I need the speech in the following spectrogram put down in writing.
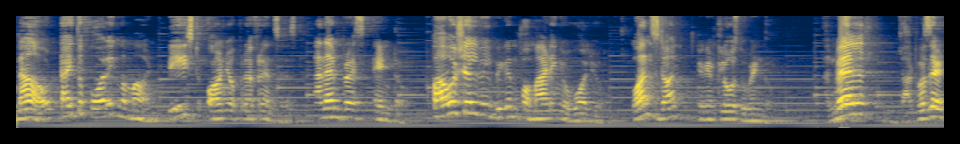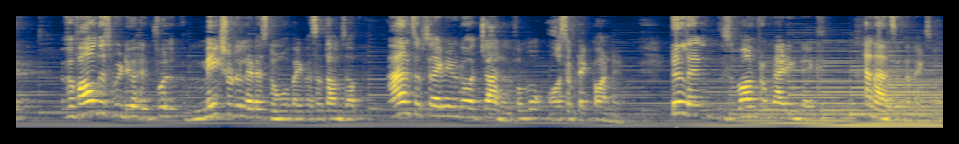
Now type the following command based on your preferences and then press enter. PowerShell will begin formatting your volume. Once done, you can close the window. And well, that was it. If you found this video helpful, make sure to let us know by pressing a thumbs up and subscribing to our channel for more awesome tech content. Till then, this is Vaughn from Guiding Tech and I'll see you in the next one.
